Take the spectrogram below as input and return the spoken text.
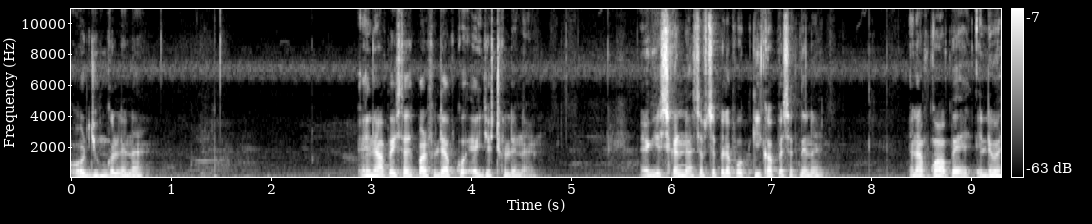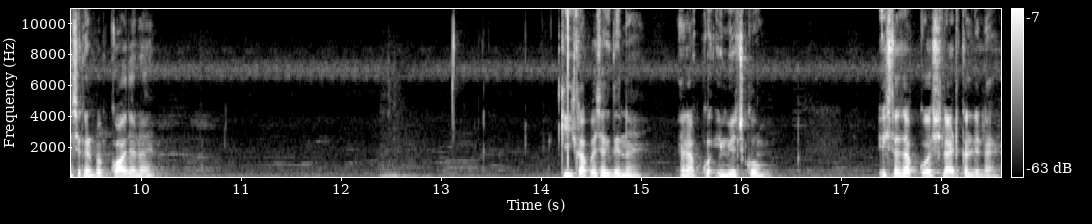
और जूम कर लेना है एंड यहाँ पे इस तरह परफेक्टली आपको एडजस्ट कर लेना है एडजस्ट करना है सबसे पहले आपको की का पे सक देना है एंड आपको वहाँ पे इलेवन सेकंड पर आपको आ जाना है की का पे सक देना है एंड आपको इमेज को इस तरह से आपको स्लाइड कर लेना है।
